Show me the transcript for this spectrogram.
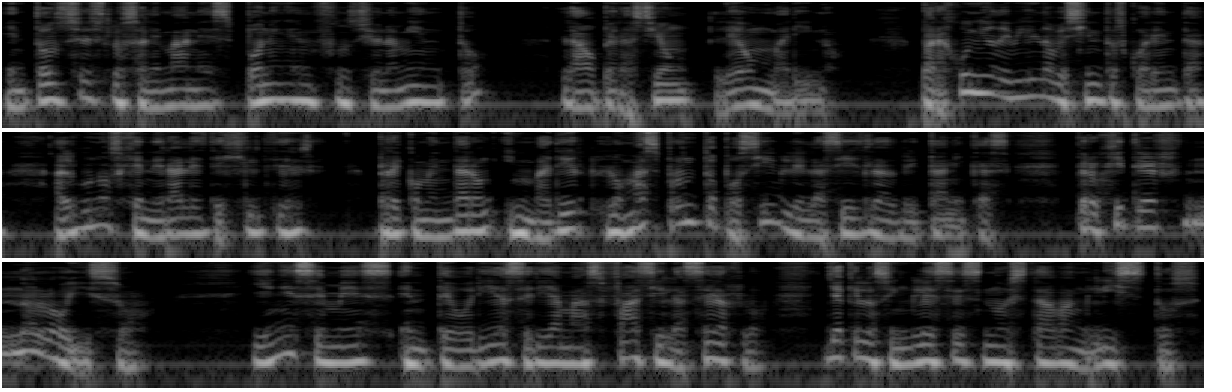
Entonces los alemanes ponen en funcionamiento la Operación León Marino. Para junio de 1940, algunos generales de Hitler recomendaron invadir lo más pronto posible las islas británicas, pero Hitler no lo hizo. Y en ese mes, en teoría, sería más fácil hacerlo, ya que los ingleses no estaban listos,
